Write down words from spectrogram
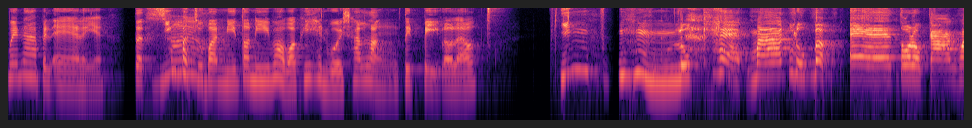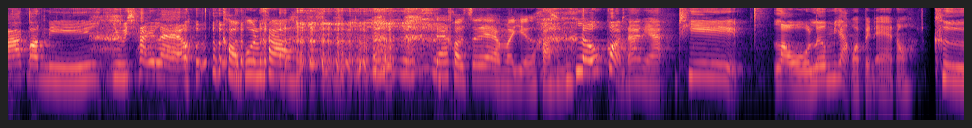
ไม่น่าเป็นแอร์อะไรเงี้ย แต่ยิ่งใช่ปัจจุบันนี้ตอนนี้แบบว่าพี่เห็นเวอร์ชั่นหลังติดปีกเราแล้ว ยิ่งอื้อหือลุกแขกมากลุกแบบแอร์ตัวเรากลางมากตอนนี้ยูใช่แล้ว ขอบคุณค่ะ ได้เขาเจอแอร์มาเยอะค่ะ แล้วก่อนหน้าเนี้ย ที่เราเริ่มอยากมาเป็นแอร์เนาะคือ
